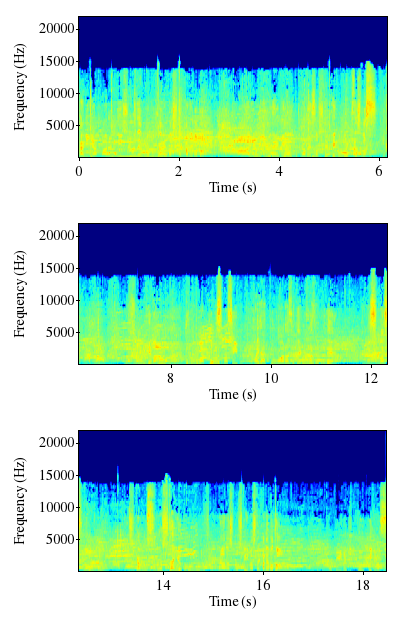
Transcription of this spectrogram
ャリア丸20年を迎えました金本。ああ余裕の笑みを浮かべそして天を指さします。そういえば今日はクリスマスイブ。早く終わらせて家族でクリスマスの時間を過ごしたいよと。そんな話もしていました金本。得意のキックを打っていきます。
